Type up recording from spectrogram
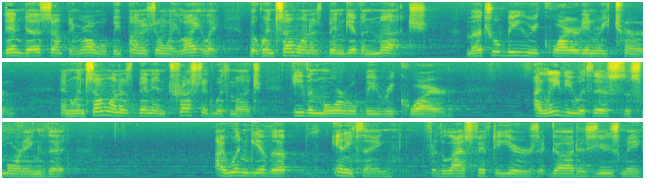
then does something wrong will be punished only lightly. But when someone has been given much, much will be required in return. And when someone has been entrusted with much, even more will be required. I leave you with this this morning that I wouldn't give up anything for the last 50 years that God has used me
